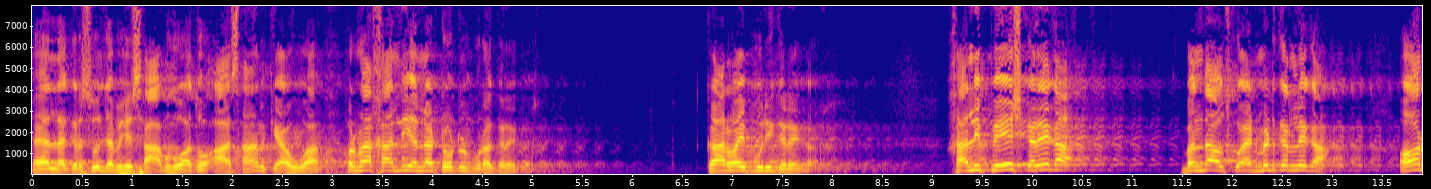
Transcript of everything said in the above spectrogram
اے اللہ کے رسول، جب حساب ہوا تو آسان کیا ہوا؟ فرمایا، خالی اللہ ٹوٹل پورا کرے گا، کاروائی پوری کرے گا، خالی پیش کرے گا، بندہ اس کو ایڈمٹ کر لے گا۔ اور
